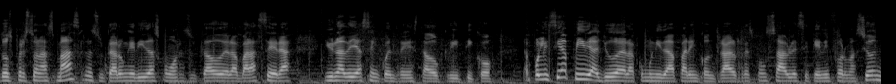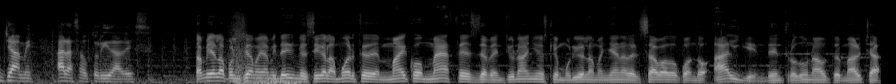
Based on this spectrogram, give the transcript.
Dos personas más resultaron heridas como resultado de la balacera y una de ellas se encuentra en estado crítico. La policía pide ayuda de la comunidad para encontrar al responsable. Si tiene información, llame a las autoridades. También la policía de Miami-Dade investiga la muerte de Michael Mathis, de 21 años, que murió en la mañana del sábado cuando alguien dentro de un auto en marcha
